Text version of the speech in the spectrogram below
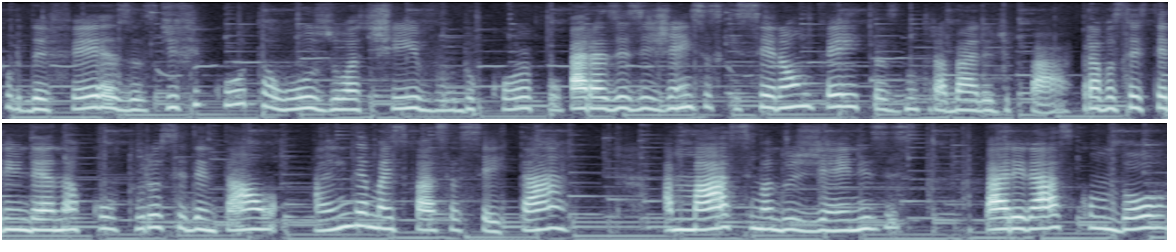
por defesas dificulta o uso ativo do corpo para as exigências que serão feitas no trabalho de par. Para vocês terem ideia, na cultura ocidental ainda é mais fácil aceitar a máxima do Gênesis parirás com dor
